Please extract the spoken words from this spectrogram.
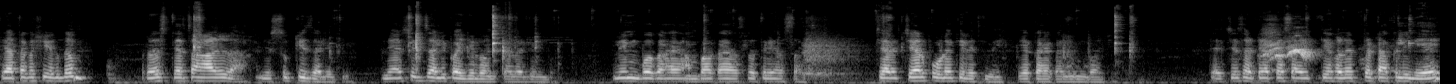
ते आता कशी एकदम रस त्याचा आळला आणि सुकी झाली ती. आणि अशीच झाली पाहिजे लोणच्याला लिंब. लिंब काय आंबा काय असलं तरी असाच. चार चार फोडं केलेत मी एका एका लिंबाचे. त्याच्यासाठी आता साहित्य हळद तर टाकलेली आहे.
